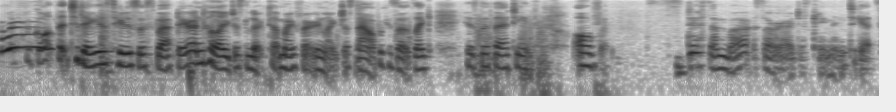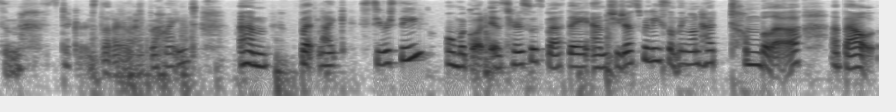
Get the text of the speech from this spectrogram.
I forgot that today is Taylor Swift's birthday until I just looked at my phone like just now because I was like, here's the 13th of December. Sorry, I just came in to get some stickers that I left behind. Um, but like seriously, oh my god, it's Taylor Swift's birthday and she just released something on her Tumblr about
